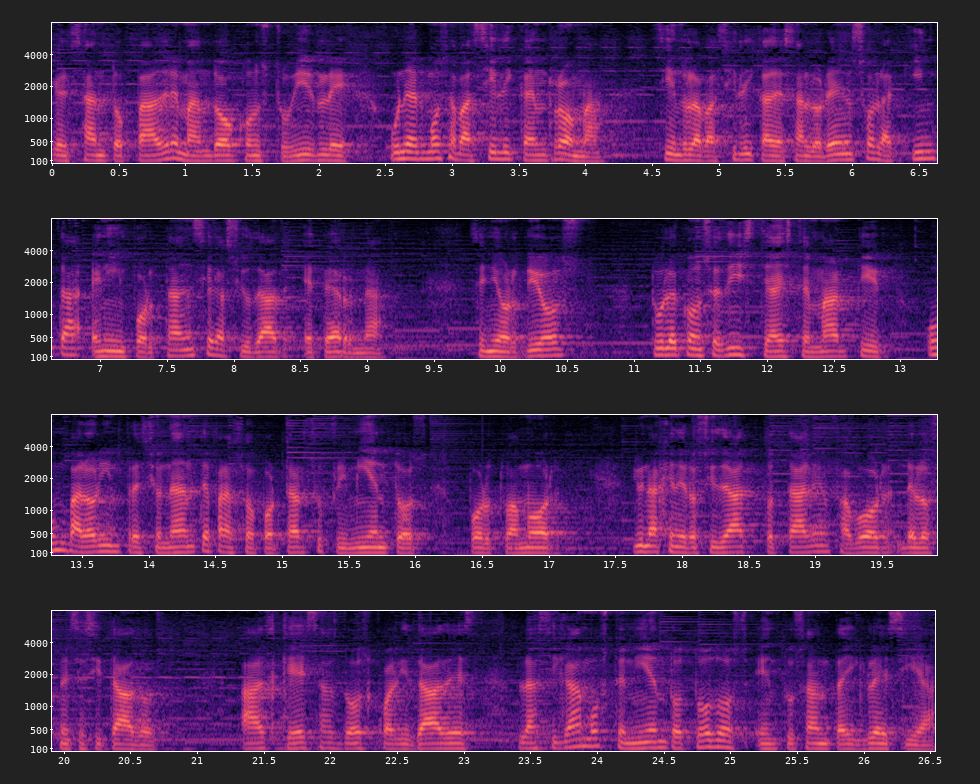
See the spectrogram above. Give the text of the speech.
El Santo Padre mandó construirle una hermosa basílica en Roma, siendo la Basílica de San Lorenzo la quinta en importancia de la ciudad eterna. Señor Dios, tú le concediste a este mártir un valor impresionante para soportar sufrimientos por tu amor y una generosidad total en favor de los necesitados. Haz que esas dos cualidades las sigamos teniendo todos en tu Santa Iglesia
